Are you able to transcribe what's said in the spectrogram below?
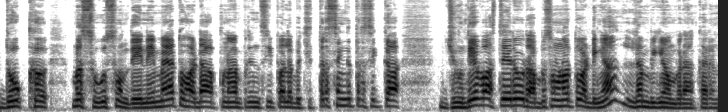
ਦੁੱਖ ਮਹਿਸੂਸ ਹੁੰਦੇ ਨੇ। ਮੈਂ ਤੁਹਾਡਾ ਆਪਣਾ ਪ੍ਰਿੰਸੀਪਲ ਬਚਿੱਤਰ ਸਿੰਘ ਤਰਸਿੱਕਾ, ਜਿਉਂਦੇ ਵਾਸਤੇ ਰਹੋ ਰੱਬ ਸੋਹਣਾ ਤੁਹਾਡੀਆਂ ਲੰਬੀਆਂ ਉਮਰਾਂ ਕਰਨ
